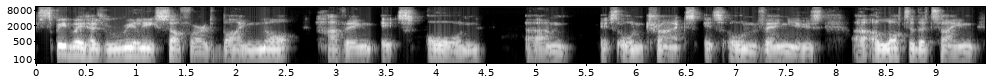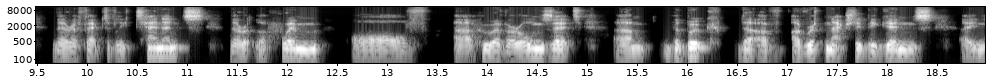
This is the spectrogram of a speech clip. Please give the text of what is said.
Speedway has really suffered by not having its own um, its own tracks, its own venues. Uh, a lot of the time, they're effectively tenants. They're at the whim of uh, whoever owns it. Um, the book that I've, I've written actually begins in,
